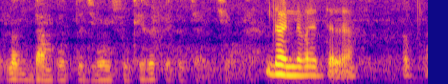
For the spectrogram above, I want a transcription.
আপনার দাম্পত্য জীবন সুখের পেতে চাইছি ধন্যবাদ দাদা। ওকে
